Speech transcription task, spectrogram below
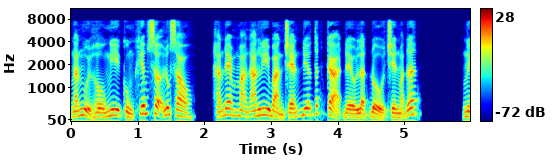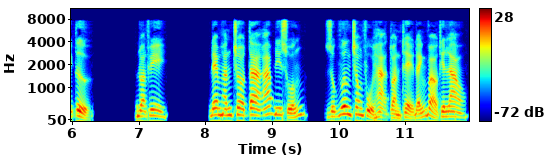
ngắn ngủi hồ nghi cùng khiếp sợ lúc sau, hắn đem màn an ly bản chén đĩa tất cả đều lật đổ trên mặt đất. Nghịch tử! Đoạn phi! Đem hắn cho ta áp đi xuống, dục vương trong phủ hạ toàn thể đánh vào thiên lao.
